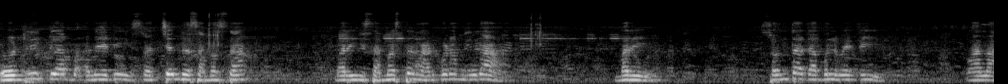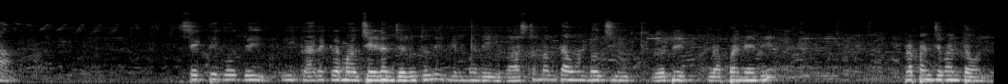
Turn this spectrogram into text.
రోటరీ క్లబ్ అనేది స్వచ్ఛంద సంస్థ. మరి ఈ సంస్థ నడపడం కూడా మరి సొంత డబ్బులు పెట్టి వాళ్ళ శక్తి కొద్దీ ఈ కార్యక్రమాలు చేయడం జరుగుతుంది. ఇది మరి రాష్ట్రమంతా ఉండొచ్చు రోటరీ క్లబ్ అనేది. ప్రపంచమంతా ఉంది.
